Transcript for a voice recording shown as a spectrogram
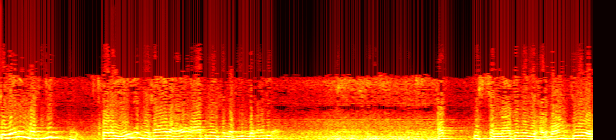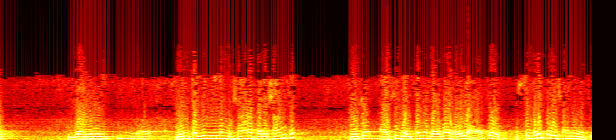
تو یعنی مسجد تھوڑا یہ یہ مشاہرہ ہے، آپ نے اسے مسجد بنا لیا۔ اب اس سناٹے میں یہ ہڑبان کی اور یعنی منتظمین مشاہرہ پریشان تھے، کیونکہ ایسی جلسے میں گڑبڑ ہو جائے تو اس سے بڑی پریشانی ہوتی۔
